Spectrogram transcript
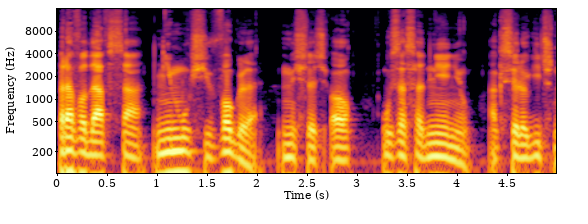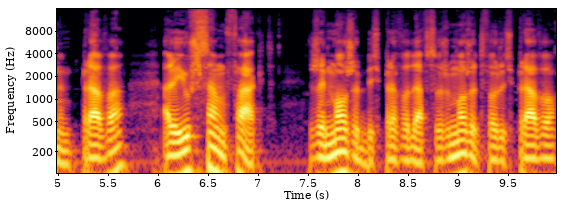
prawodawca nie musi w ogóle myśleć o uzasadnieniu aksjologicznym prawa, ale już sam fakt, że może być prawodawcą, że może tworzyć prawo,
